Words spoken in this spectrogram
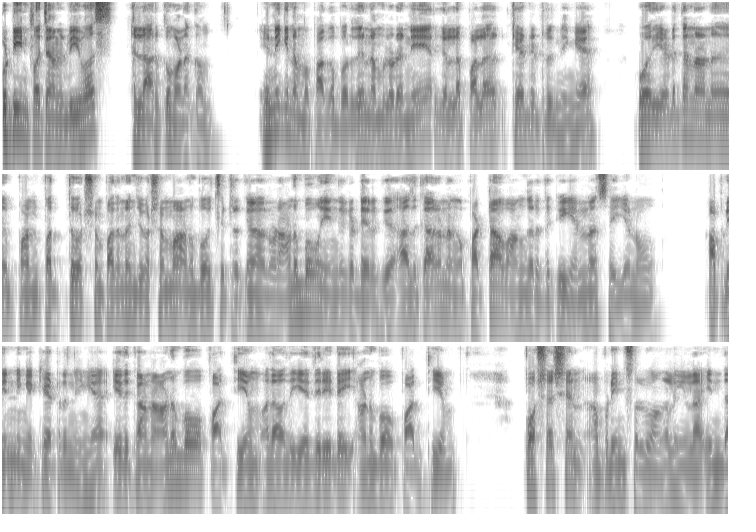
குட்டி இன்ஃபோ சேனல் வியூவர்ஸ் எல்லாருக்கும் வணக்கம். இன்றைக்கி நம்ம பார்க்க போகிறது நம்மளோட நேயர்களில் பலர் கேட்டுட்டு இருந்தீங்க. ஒரு இடத்த நான் பன் பத்து வருஷம் பதினஞ்சு வருஷமாக அனுபவிச்சிட்ருக்கேன் அதனோட அனுபவம் எங்ககிட்ட இருக்குது அதுக்காக நாங்கள் பட்டா வாங்குறதுக்கு என்ன செய்யணும் அப்படின்னு நீங்கள் கேட்டிருந்தீங்க. இதுக்கான அனுபவ பாத்தியம் அதாவது எதிரிடை அனுபவ பாத்தியம் பொசஷன் அப்படின்னு சொல்லுவாங்க இல்லைங்களா? இந்த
